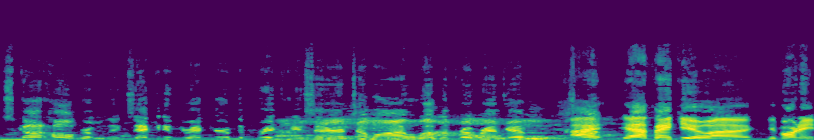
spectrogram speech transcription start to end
Scott Hallgren, the executive director of the Bridgeview Center in Ottumwa, Iowa. Welcome to the program, Jeff. Hi. Yeah, thank you. Uh, good morning.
